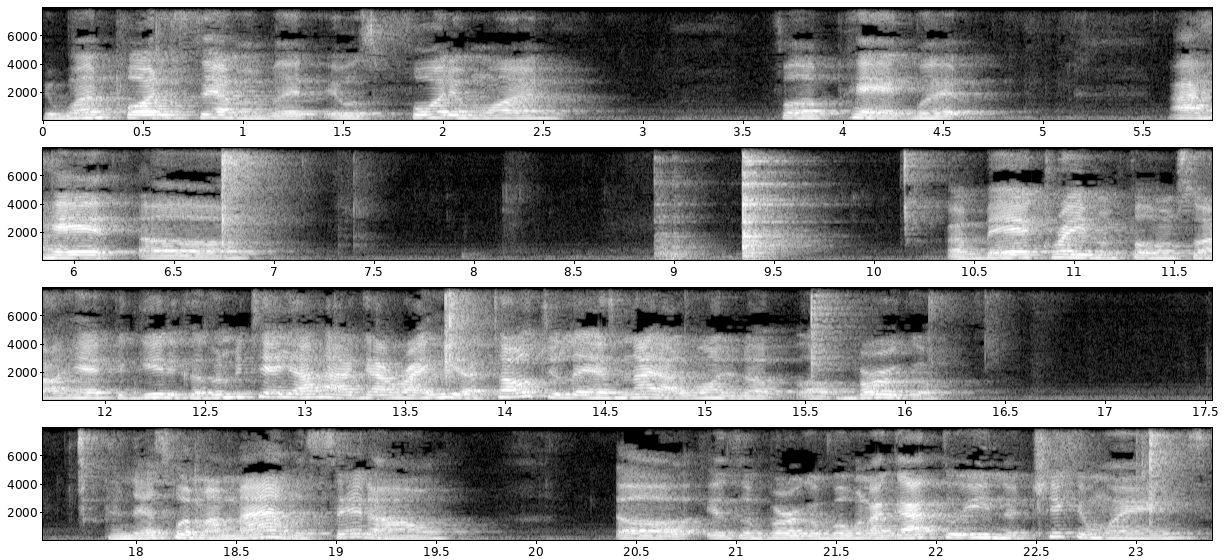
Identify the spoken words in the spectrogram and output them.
It wasn't 47, but it was 41 for a pack. But I had uh a bad craving for them, so I had to get it. Because let me tell y'all how I got right here. I told you last night I wanted a, a burger. And that's what my mind was set on, uh, is a burger. But when I got through eating the chicken wings,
